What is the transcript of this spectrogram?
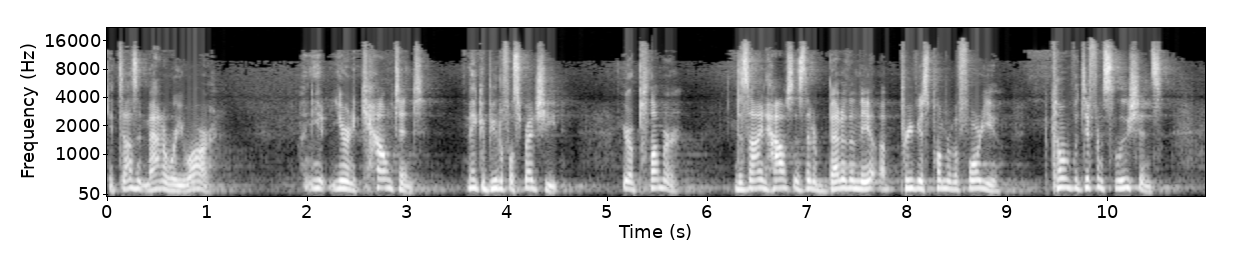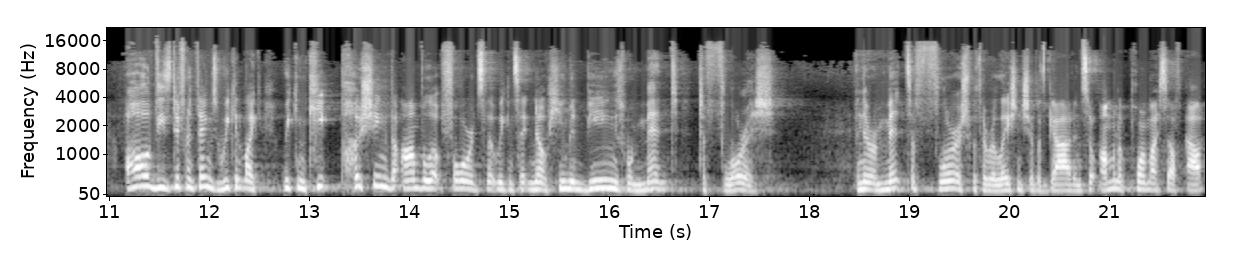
It doesn't matter where you are. You're an accountant, make a beautiful spreadsheet. You're a plumber, design houses that are better than the uh, previous plumber before you, come up with different solutions. All of these different things we can like we can keep pushing the envelope forward so that we can say no human beings were meant to flourish. And they were meant to flourish with a relationship with god. And so i'm going to pour myself out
